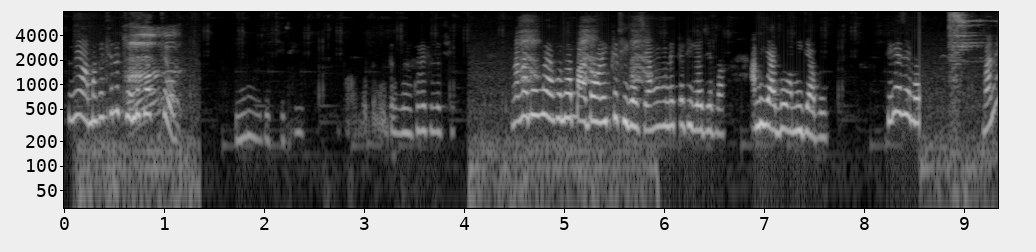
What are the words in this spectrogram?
তুমি আমাকে ছেড়ে চলে যাচ্ছ? ভুল করে ফেলেছি। না না বৌমা এখন আমার পাটা অনেকটা ঠিক আছে। আমার অনেকটা ঠিক আছে বা আমি যাব আমি যাব। ঠিক আছে মানে?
